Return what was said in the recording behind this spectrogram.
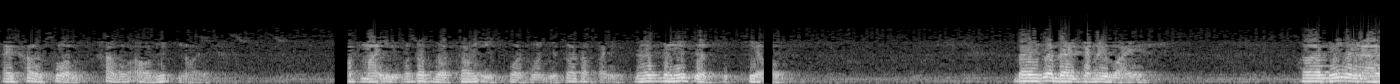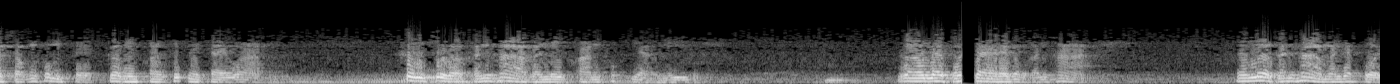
ให้เข้าส้วมเข้าออกนิดหน่อย ลับมาอีกมันก็ปวดท้องอีกปวดหมดอีกก็ต้องไปอีกแล้วตรงนี้เกิดสิบเที่ยวเดินก็เดินจะไม่ไหว พอถึงเวลาสองทุ่มเศษก็มีความคิดในใจว่า ขึ้นชื่อว่าขันห้ามันมีความทุกอย่างนี้ เราจะสนใจอะไรกับขันห้าในเมื่อขันห้ามันจะป่วย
